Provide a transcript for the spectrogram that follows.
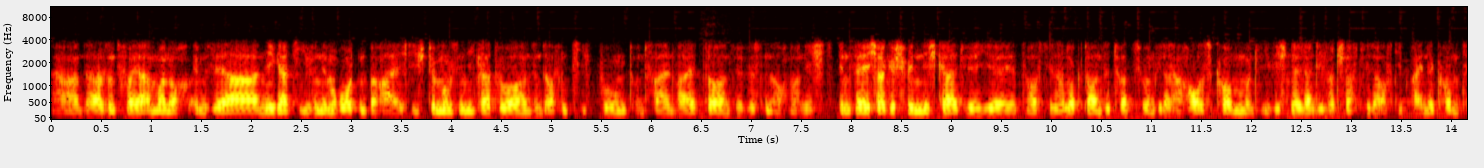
Ja, da sind wir ja immer noch im sehr negativen, im roten Bereich. Die Stimmungsindikatoren sind auf dem Tiefpunkt und fallen weiter und wir wissen auch noch nicht, in welcher Geschwindigkeit wir hier jetzt aus dieser Lockdown-Situation wieder herauskommen und wie schnell dann die Wirtschaft wieder auf die Beine kommt.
